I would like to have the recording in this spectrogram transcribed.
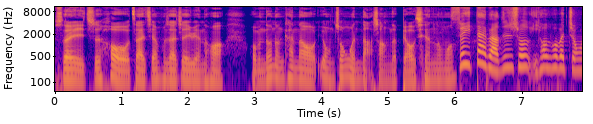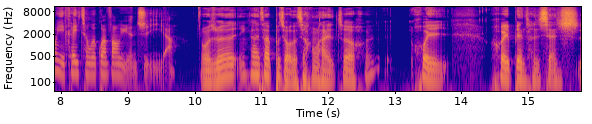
所以之后在柬埔寨这边的话，我们都能看到用中文打上的标签了吗？所以代表就是说，以后会不会中文也可以成为官方语言之一啊？我觉得应该在不久的将来，这会会会变成现实。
